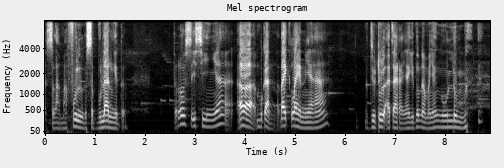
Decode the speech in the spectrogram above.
selama full sebulan gitu. Terus isinya, uh, bukan tagline-nya, judul acaranya gitu namanya ngulum.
